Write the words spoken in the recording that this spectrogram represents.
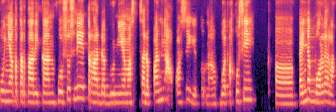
punya ketertarikan khusus nih terhadap dunia masa depan nih apa sih gitu. Nah, buat aku sih uh, kayaknya boleh lah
